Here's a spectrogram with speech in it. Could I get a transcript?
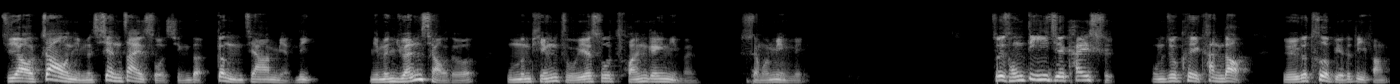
就要照你们现在所行的更加勉励。你们原晓得，我们凭主耶稣传给你们什么命令。所以从第一节开始，我们就可以看到有一个特别的地方，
